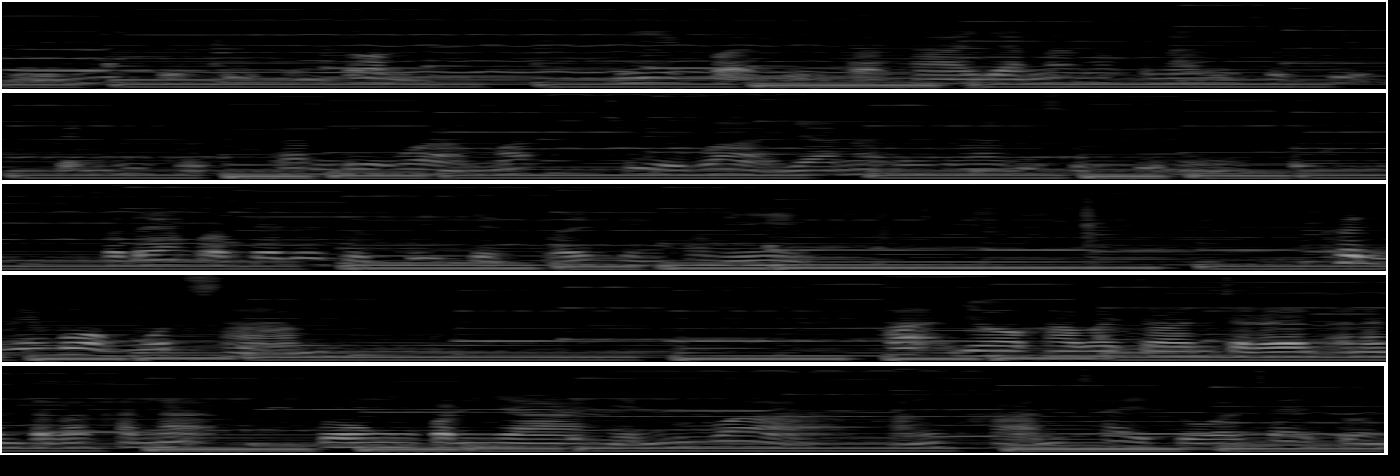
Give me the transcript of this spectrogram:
ศีลวิสุทธิเป็นต้น มีปฏิปทาญาณทัศนวิสุทธิเป็นที่สุดท่านเรียกว่ามรรคชื่อว่าญาณทัศนวิสุทธิหนึ่งแสดงประเภทวิสุทธิเจ็ดไว้เพียงเท่านี้ ขึ้นวิโมกมุตสาม พระโยคาวจรเจริญอนันตลคณะปรงปัญญาเห็นว่าขังขานใช่ตัวใช่ตน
